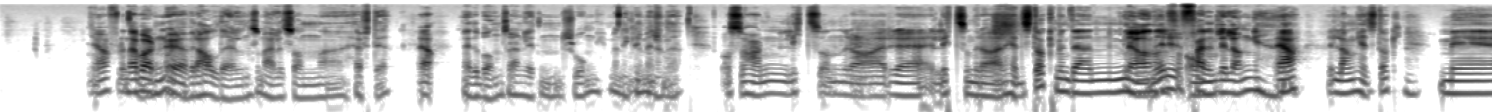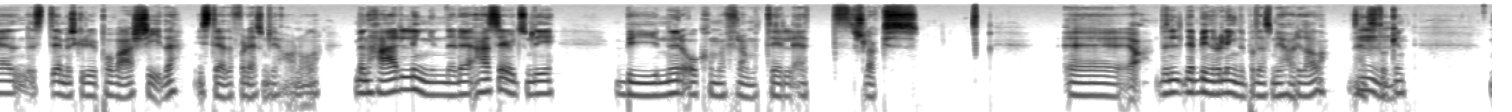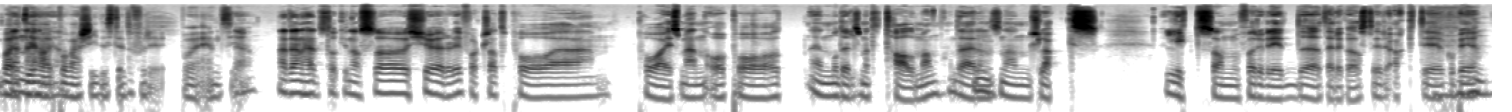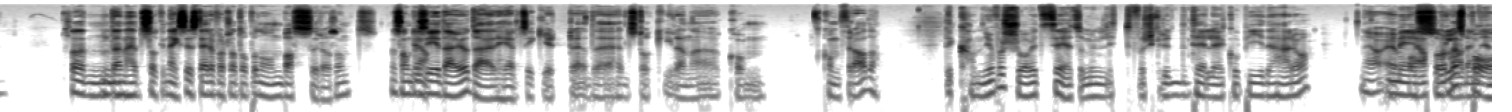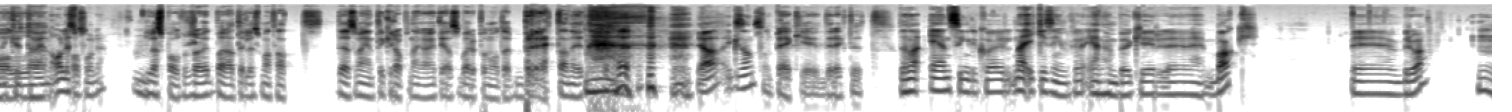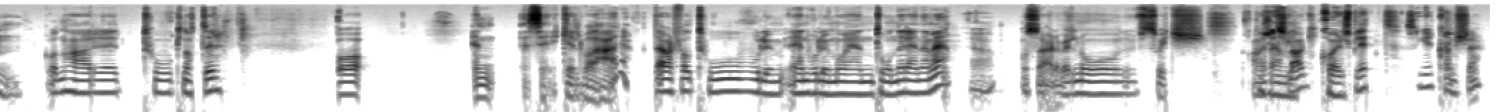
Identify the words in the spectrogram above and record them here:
Ja, for den Det er bare den øvre halvdelen som er litt sånn uh, heftig. Ja. Nede i bånden så er det en liten schwung, men ikke noe mer enn det. Og så har den litt sånn rar eh, Litt sånn rar headstock, men den minner Ja, den er om forferdelig lang. Ja, lang headstock Ja. med stemmeskruer på hver side, i stedet for det som de har nå. Da. Men her ligner det Her ser det ut som de begynner å komme fram til et slags uh, Ja, det, det begynner å ligne på det som de har i dag, da. Mm. Headstocken. Bare Den at de har ja. på hver side i stedet for på én side. Ja. Nei, den headstocken også kjører de fortsatt på, eh, på Iceman og på en modell som heter Talman. Det er en Mm. sånn en slags litt sånn forvridd uh, Telecaster-aktig kopi. Mm. Så den, Mm. den headstocken eksisterer fortsatt oppå noen basser og sånt. Men som du Ja. sier, det er jo der helt sikkert eh, det headstock-greiene kom, kom fra, da. Det kan jo for så vidt se ut som en litt forskrudd telekopi, det her òg. Ja, Med også Les Paul. Og Les Paul, ja. Mm. Les Paul for så vidt, bare at de liksom har tatt det som var inntil kroppen en gang i tida, så bare på en måte bretta den ut. ja, ikke sant? Sånn peker direkte ut. Den har én single coil Nei, ikke single coil, én humbucker eh, bak. med brua. Mm. Og den har eh, to knotter og en Jeg ser ikke helt hva det er. jeg. Det er i hvert fall to volum, en volum og en toner, regner jeg med. Ja. Og så er det vel noe switch av et slag. coil split, sikkert. Kanskje.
